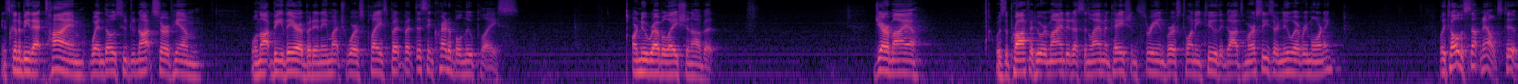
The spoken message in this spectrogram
And it's going to be that time when those who do not serve him will not be there, but in a much worse place. But, but this incredible new place, or new revelation of it. Jeremiah was the prophet who reminded us in Lamentations 3 and verse 22 that God's mercies are new every morning. Well, he told us something else too.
